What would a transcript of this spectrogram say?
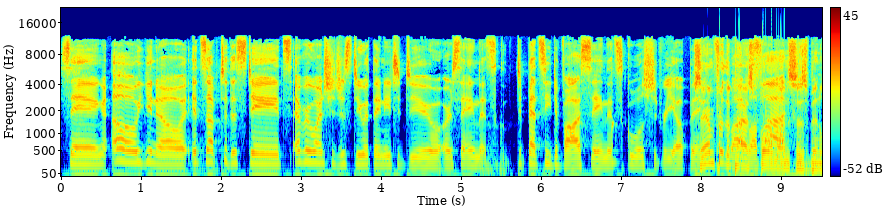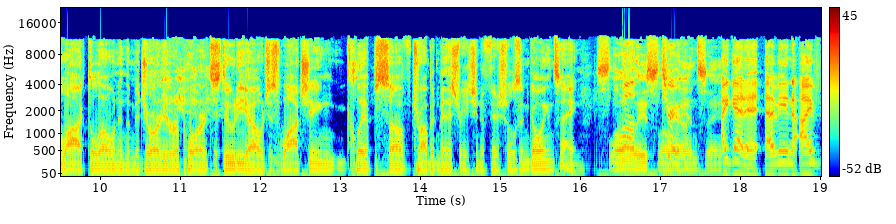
saying, "Oh, you know, it's up to the states. Everyone should just do what they need to do," or saying that sc- Betsy DeVos saying that schools should reopen. Sam, for the blah, past blah, four blah. months, has been locked alone in the Majority Report studio, just watching clips of Trump administration officials and going insane. Slowly, slowly insane. I get it. I mean, I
